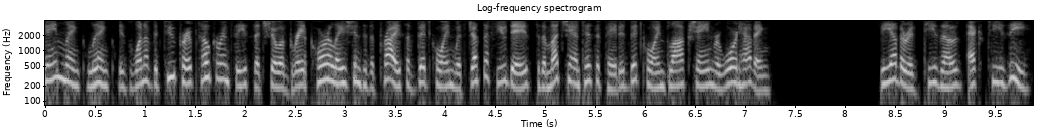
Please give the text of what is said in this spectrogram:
Chainlink Link is one of the two cryptocurrencies that show a great correlation to the price of Bitcoin with just a few days to the much anticipated Bitcoin blockchain reward halving. The other is Tezos XTZ.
